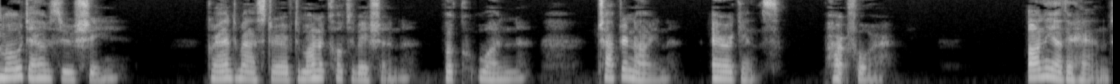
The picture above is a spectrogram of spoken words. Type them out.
Mo Dao Zhu Shi, Grand Master of Demonic Cultivation, Book 1, Chapter 9 Arrogance, Part 4. On the other hand,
